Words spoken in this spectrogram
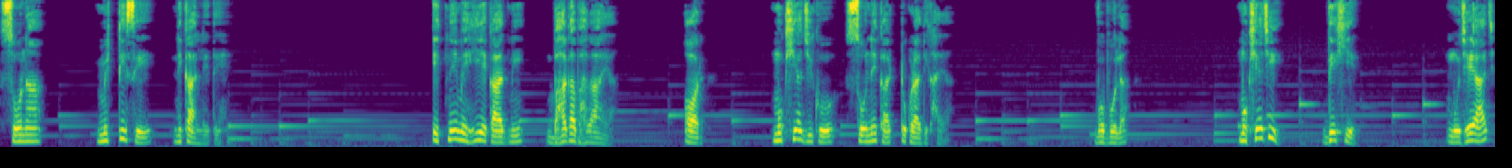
सोना मिट्टी से निकाल लेते हैं। इतने में ही एक आदमी भागा भागा आया और मुखिया जी को सोने का टुकड़ा दिखाया। वो बोला, मुखिया जी, देखिए, मुझे आज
